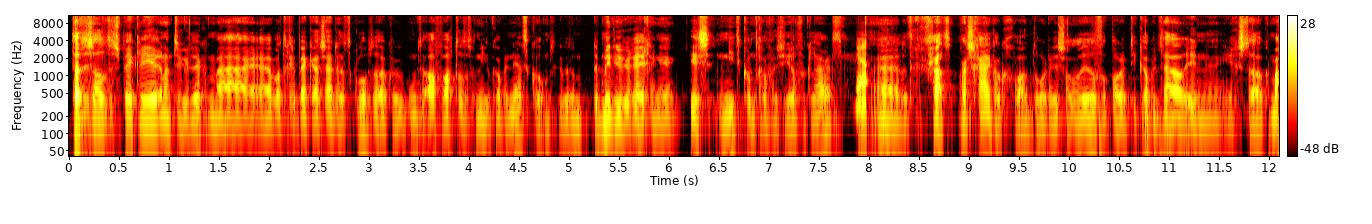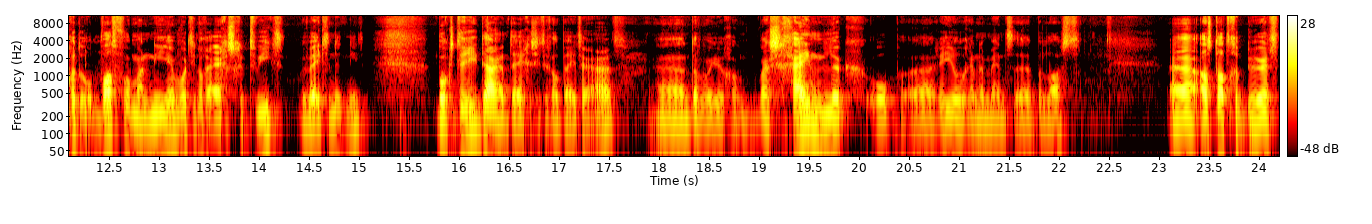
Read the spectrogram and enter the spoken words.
Dat is altijd te speculeren natuurlijk, maar eh, wat Rebecca zei, dat klopt ook. We moeten afwachten tot er een nieuw kabinet komt. De middenuurregeling is niet controversieel verklaard. Ja. Eh, dat gaat waarschijnlijk ook gewoon door. Er is al heel veel politiek kapitaal in, eh, ingestoken. Maar goed, op wat voor manier wordt hij nog ergens getweakt? We weten het niet. Box 3 daarentegen ziet er al beter uit. Dan word je gewoon waarschijnlijk op reëel rendement belast. Als dat gebeurt,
